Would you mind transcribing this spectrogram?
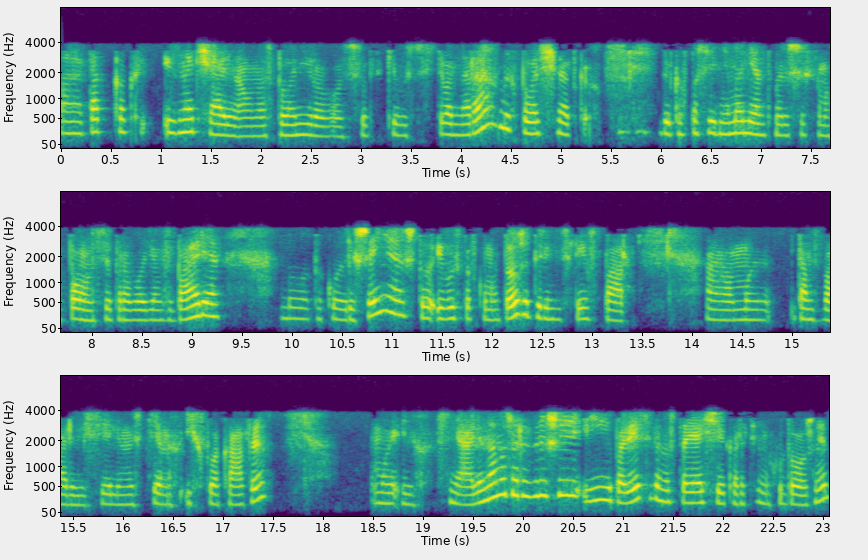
А, так как изначально у нас планировалось все-таки фестиваль на разных площадках, только в последний момент мы решили, что мы полностью проводим в баре, было такое решение, что и выставку мы тоже перенесли в бар. А, мы там в баре висели на стенах их плакаты, мы их сняли, нам уже разрешили, и повесили настоящие картины художниц.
